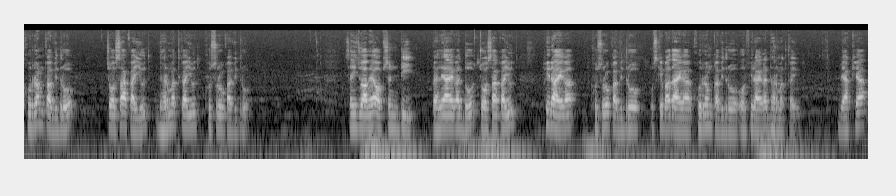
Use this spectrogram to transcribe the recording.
खुर्रम का विद्रोह, चौसा का युद्ध, धर्मत का युद्ध, खुसरो का विद्रोह। सही जवाब है ऑप्शन डी। पहले आएगा दो, चौसा का युद्ध, फिर आएगा खुसरो का विद्रोह, उसके बाद आएगा खुर्रम का विद्रोह और फिर आएगा धर्मत का युद्ध। व्याख्या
